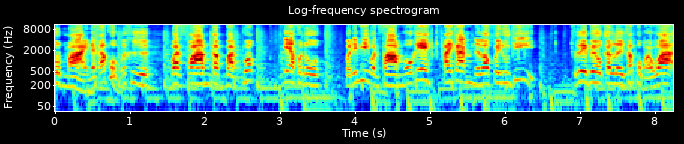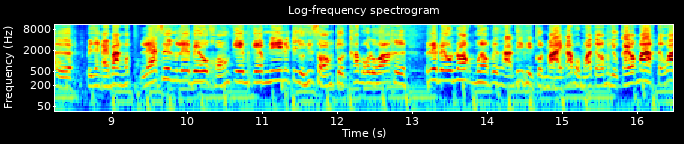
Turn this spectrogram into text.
กฎหมายนะครับผมก็คือบัตรฟาร์มกับบัตรพวกแยกคอนโดบัตรที่พีบัตรฟาร์มโอเค ไปกันเดี๋ยวเราไปดูที่ เรเบลกันเลยครับผมว่าเออเป็นยังไงบ้าง และซึ่งเรเบลของเกมเกมนี้จะอยู่ที่ 2 จุดครับผมดูว่าคือเรเบลนอกเมืองเป็นสถานที่ผิดกฎหมายครับผมฮะแต่ว่ามันอยู่ไกลมากๆแต่ว่า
